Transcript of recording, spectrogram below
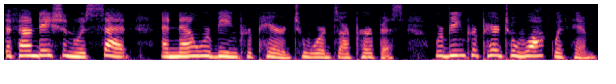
The foundation was set, and now we're being prepared towards our purpose. We're being prepared to walk with Him.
